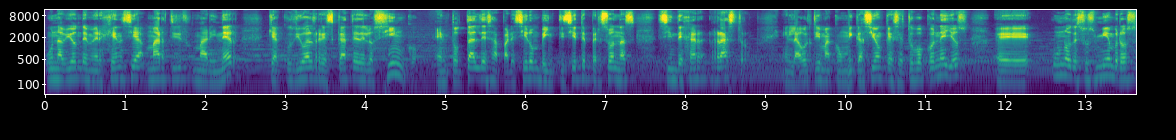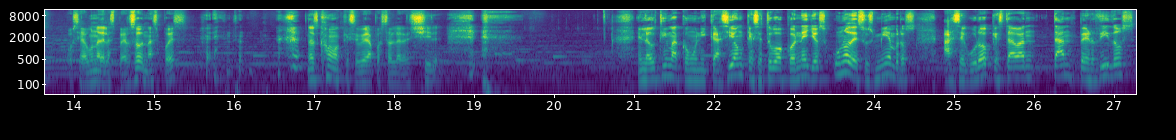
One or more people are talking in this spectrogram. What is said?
Un avión de emergencia Mártir Mariner que acudió al rescate de los cinco. En total desaparecieron 27 personas sin dejar rastro. En la última comunicación que se tuvo con ellos, eh, uno de sus miembros o sea, una de las personas, pues. no es como que se hubiera puesto a hablar de Chile. En la última comunicación que se tuvo con ellos, uno de sus miembros aseguró que estaban tan perdidos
